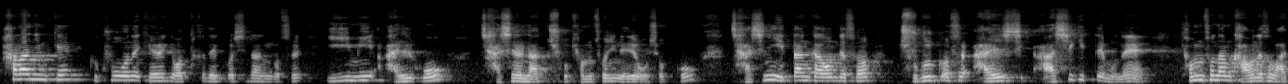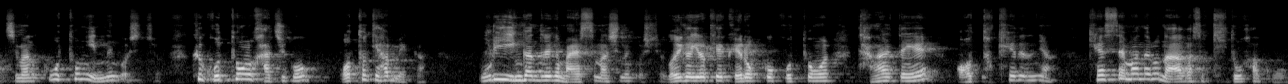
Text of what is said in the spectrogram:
하나님께 그 구원의 계획이 어떻게 될 것이라는 것을 이미 알고 자신을 낮추고 겸손히 내려오셨고 자신이 이 땅 가운데서 죽을 것을 아시, 아시기 때문에 겸손함 가운데서 왔지만 고통이 있는 것이죠. 그 고통을 가지고 어떻게 합니까? 우리 인간들에게 말씀하시는 것이죠. 너희가 이렇게 괴롭고 고통을 당할 때에 어떻게 해야 되느냐? 겟세만으로 나아가서 기도하고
